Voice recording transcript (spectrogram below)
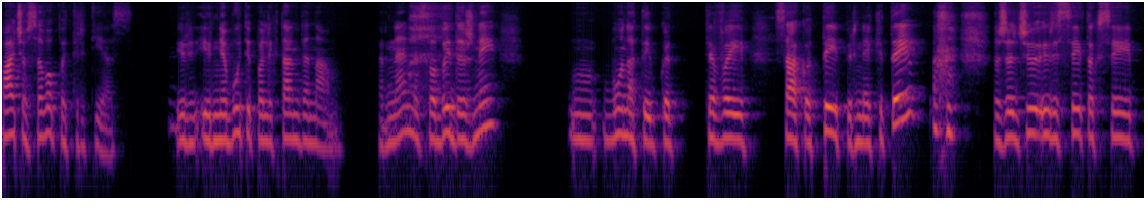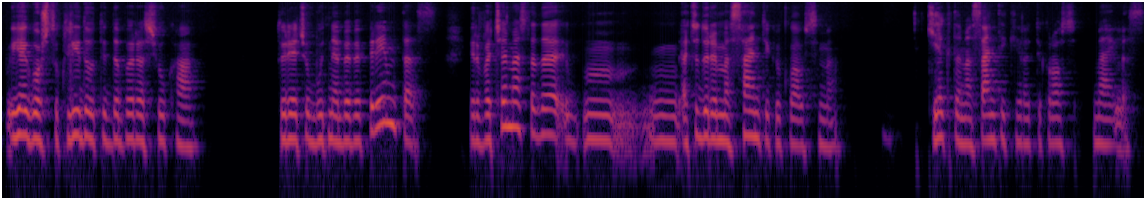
pačio savo patirties ir, ir nebūti paliktam vienam. Ar ne? Nes labai dažnai būna taip, kad tėvai sako taip ir ne kitaip. Žodžiu, ir jisai toksai, jeigu aš suklydau, tai dabar aš jau ką? Turėčiau būti nebepriimtas. Ir va čia mes tada mm, atsidurėme santykių klausime. Kiek tame santykiai yra tikros meilės?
